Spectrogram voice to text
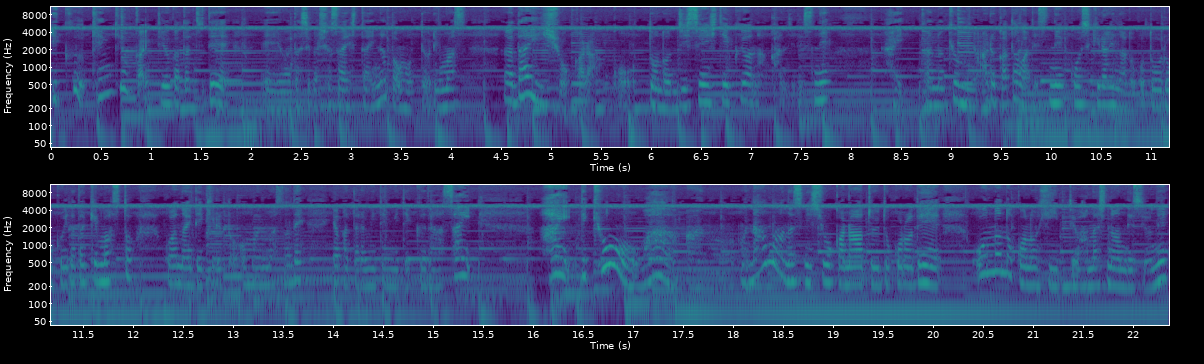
いく研究会という形で、えー、私が主催したいなと思っております。第1章からこうどんどん実践していくような感じですね。はい、あの興味のある方はですね公式 LINE などご登録いただけますとご案内できると思いますのでよかったら見てみてください。はい。で今日はあの何の話にしようかなというところで女の子の日っていう話なんですよね。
